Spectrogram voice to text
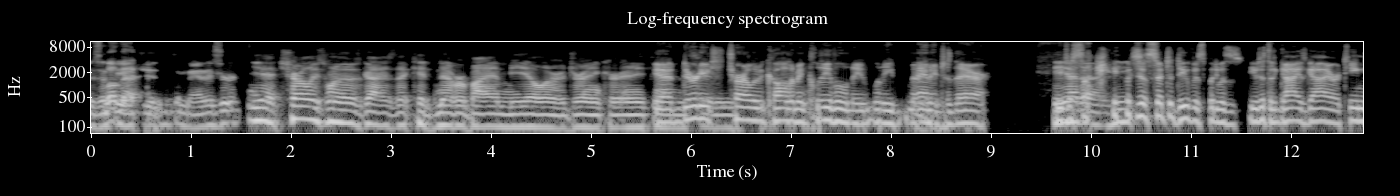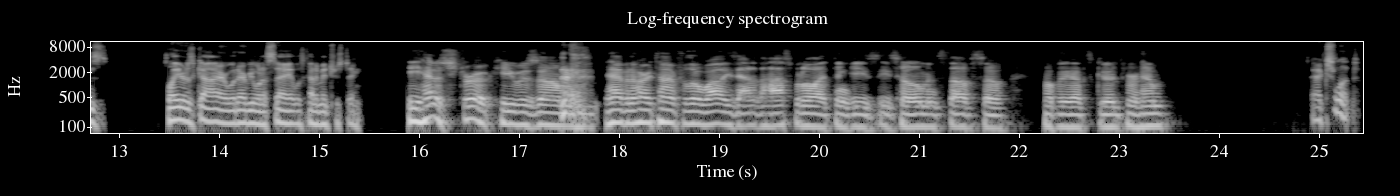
Is that Love the, that dude. the manager? Yeah, Charlie's one of those guys that could never buy a meal or a drink or anything. Yeah, dirty city. Charlie. We called him in Cleveland when he, when he managed there. He, He just had a- like, he, he- was just such a doofus, but he was he was just a guy's guy or a team's player's guy or whatever you want to say. It was kind of interesting. He had a stroke. He was um having a hard time for a little while. He's out of the hospital. I think he's he's home and stuff. So hopefully that's good for him. Excellent.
